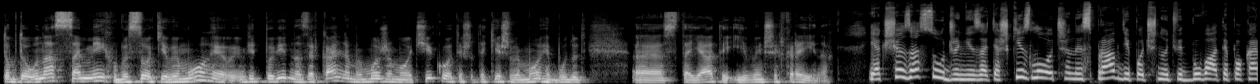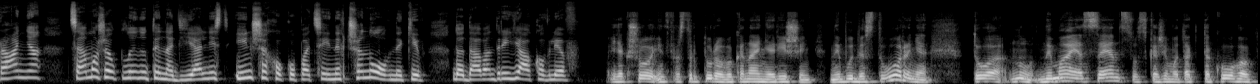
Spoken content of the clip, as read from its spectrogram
Тобто, у нас самих високі вимоги, відповідно, зеркально ми можемо очікувати, що такі ж вимоги будуть е, стояти і в інших країнах. Якщо засуджені за тяжкі злочини справді почнуть відбувати покарання, це може вплинути на діяльність інших окупаційних чиновників, додав Андрій Яковлєв. Якщо інфраструктура виконання рішень не буде створення, то ну немає сенсу, скажімо так, такого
